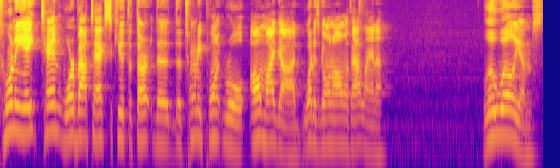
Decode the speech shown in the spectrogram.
28-10. We're about to execute the thir- the the 20 point rule. Oh my God, what is going on with Atlanta? Lou Williams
